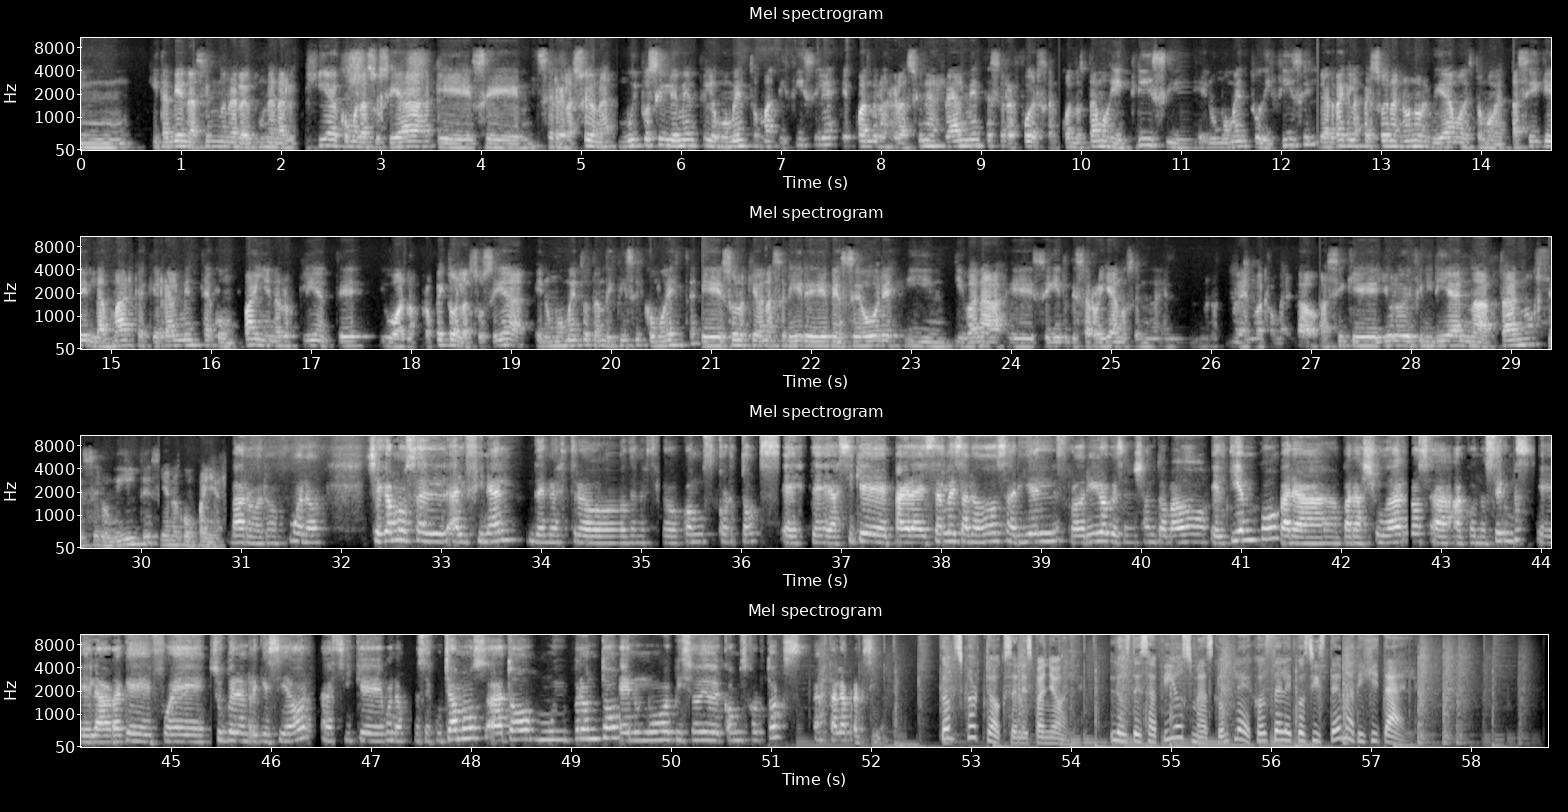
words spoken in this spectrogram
y también haciendo una, una analogía cómo la sociedad eh, se, se, relaciona, muy posiblemente los momentos más difíciles es cuando las relaciones realmente se refuerzan, cuando estamos en crisis, en un momento difícil, la verdad que las personas no nos olvidamos de estos momentos. Así que las marcas que realmente acompañen a los clientes o a los prospectos, a la sociedad en un momento tan difícil como este, eh, son los que van a salir eh, vencedores y, y, van a seguir desarrollándose en, en, en nuestro mercado. Así que yo lo definiría en adaptarnos, en ser humildes y en acompañar Bárbaro. Bueno, llegamos al, final de nuestro, de nuestro Comscore Talks, este, así que agradecerles a los dos, Ariel, Rodrigo, que se hayan tomado el tiempo para, ayudarnos a, conocer más. Eh, la verdad que fue súper enriquecedor, así que bueno, nos escuchamos a todos muy pronto en un nuevo episodio de Comscore Talks. Hasta la próxima. Comscore Talks en español. Los desafíos más complejos del ecosistema digital.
